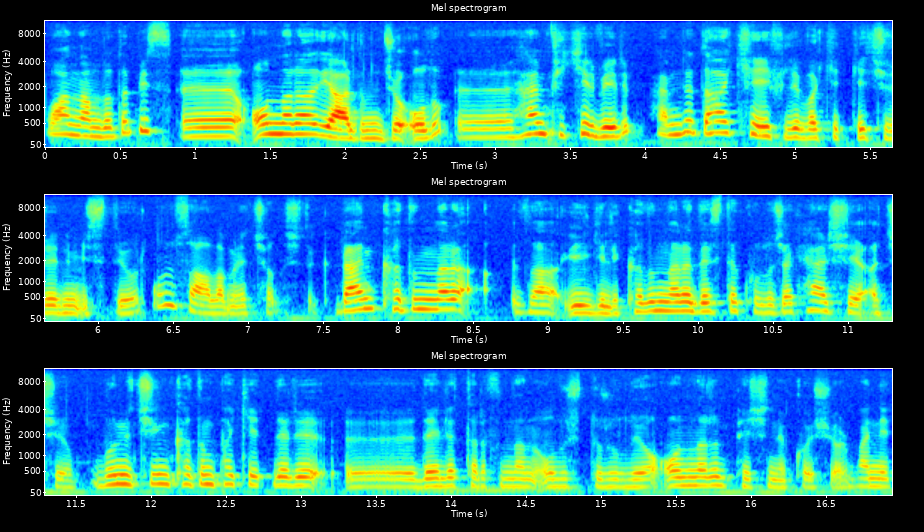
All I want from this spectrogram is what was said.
Bu anlamda da biz e, onlara yardımcı olup e, hem fikir verip hem de daha keyifli vakit geçirelim istiyor. Onu sağlamaya çalıştık. Ben kadınlara ilgili, kadınlara destek olacak her şeye açığım. Bunun için kadın paketleri e, devlet tarafından oluşturuluyor. Onların peşine koşuyorum. Hani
